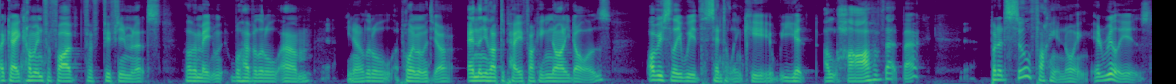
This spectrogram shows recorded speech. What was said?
okay, come in for five for fifteen minutes. We'll have a meeting. We'll have a little, um, Yeah. you know, a little appointment with you, and then you'll have to pay fucking ninety dollars. Obviously, with Centrelink here, you get a half of that back, Yeah. but it's still fucking annoying. It really is.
